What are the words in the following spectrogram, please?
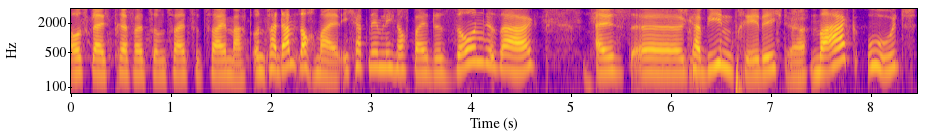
Ausgleichstreffer zum 2 zu 2 macht. Und verdammt nochmal, ich habe nämlich noch bei The Zone gesagt, als äh, Kabinenpredigt, Ja. Marc Uth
